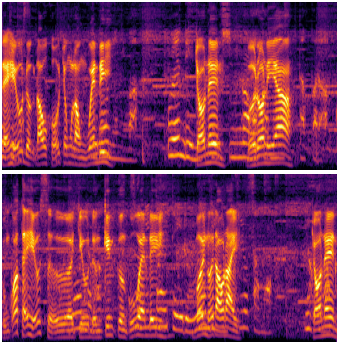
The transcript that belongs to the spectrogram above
sẽ hiểu được đau khổ trong lòng Wendy. Cho nên Bronia cũng có thể hiểu sự chịu đựng kiên cường của Wendy với nỗi đau này. cho nên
